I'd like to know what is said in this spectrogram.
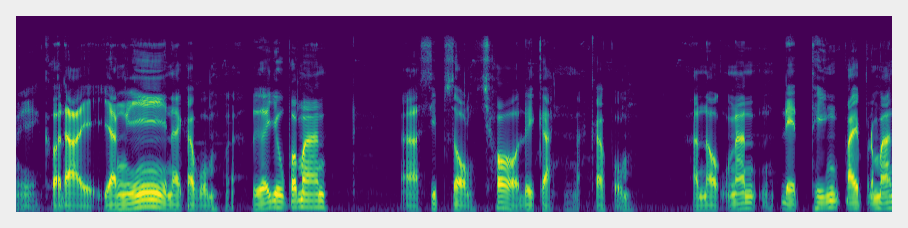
นี่ก็ได้อย่างนี้นะครับผม เหลืออยู่ประมาณ อ่าสิบสองช่อด้วยกันนะครับผมอนอกนั้นเด็ดทิ้งไปประมาณ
